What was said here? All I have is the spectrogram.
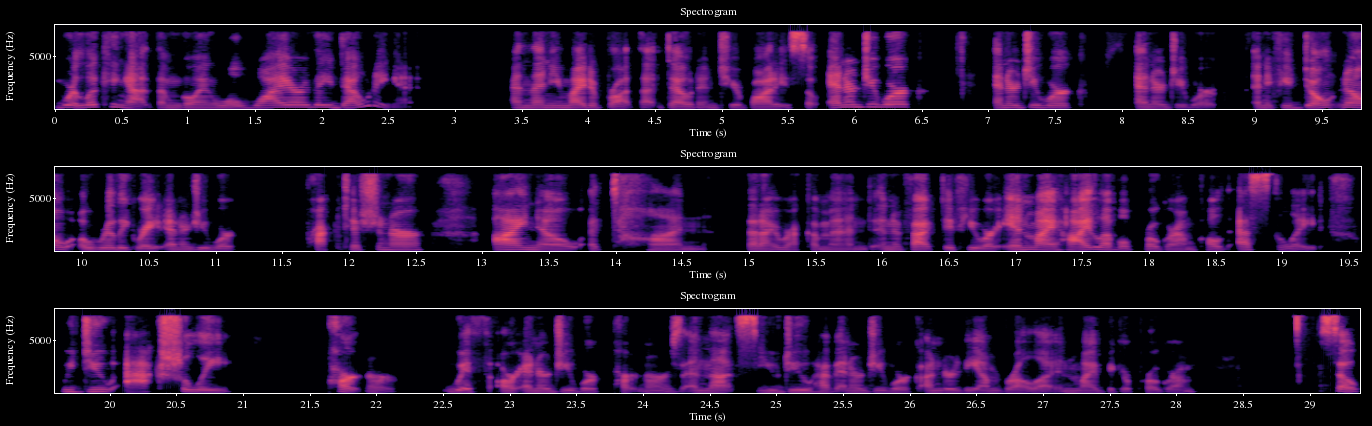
were looking at them going, well, why are they doubting it? And then you might have brought that doubt into your body. So, energy work, energy work, energy work. And if you don't know a really great energy work practitioner, I know a ton that I recommend. And in fact, if you are in my high level program called Escalate, we do actually partner with our energy work partners. And that's you do have energy work under the umbrella in my bigger program. So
